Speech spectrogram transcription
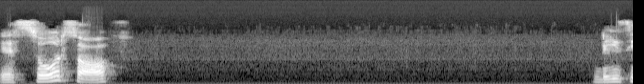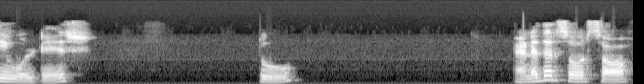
a source of DC voltage to another source of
